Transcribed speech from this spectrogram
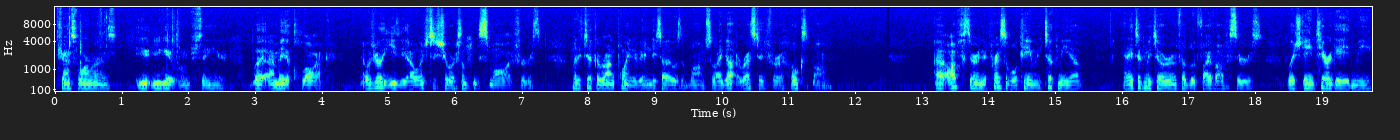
Transformers. You you get what I'm saying here. But I made a clock. It was really easy. I wanted to show her something small at first, but they took a wrong point of it and they thought it was a bomb. So I got arrested for a hoax bomb. An officer and the principal came and took me up, and they took me to a room filled with five officers, which they interrogated me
